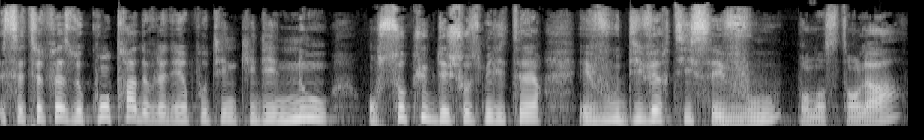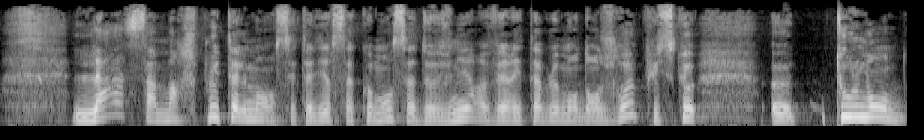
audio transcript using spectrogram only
cette espèce de contrat de Vladimir Poutine qui dit nous, on s'occupe des choses militaires et vous divertissez-vous pendant ce temps-là. Là, ça marche plus tellement, c'est-à-dire ça commence à devenir véritablement dangereux puisque tout le monde,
